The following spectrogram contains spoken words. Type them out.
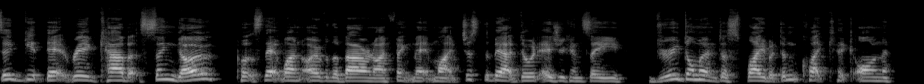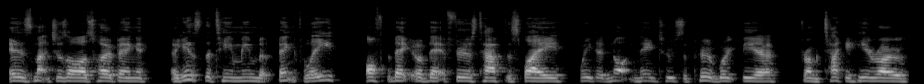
did get that red card, but Singo puts that one over the bar, and I think that might just about do it. As you can see, very dominant display, but didn't quite kick on as much as I was hoping against the team but Thankfully, off the back of that first half display, we did not need to superb work there from Takahiro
